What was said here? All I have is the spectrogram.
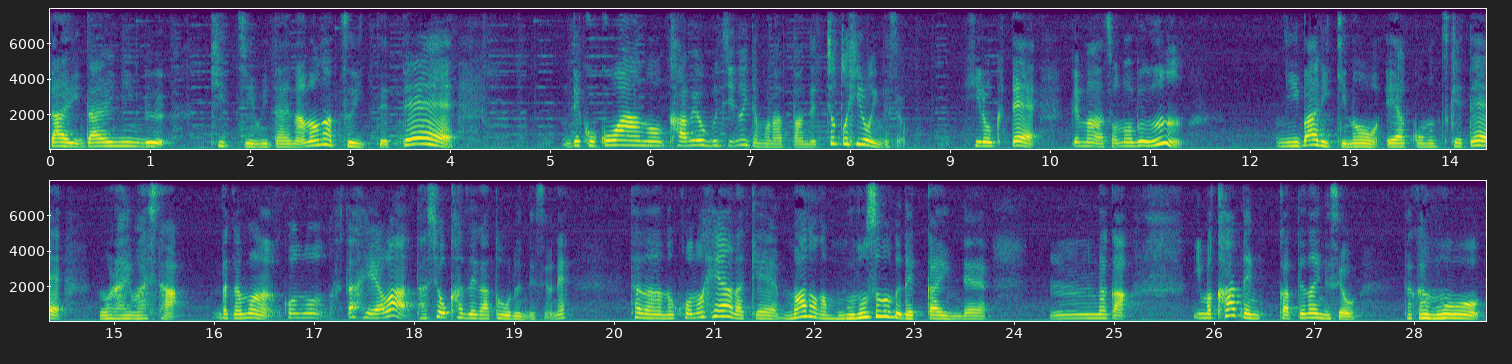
ダイダイニングキッチンみたいなのがついててでここはあの壁をぶち抜いてもらったんでちょっと広いんですよ。広くてでまあその分2馬力のエアコンをつけてもらいました。だからまあこの2部屋は多少風が通るんですよね。ただあのこの部屋だけ窓がものすごくでっかいんでうーんなんか今カーテン買ってないんですよだからも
